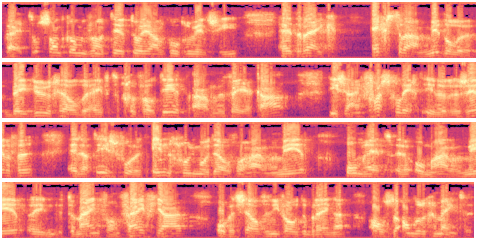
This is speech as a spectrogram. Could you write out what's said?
bij de totstandkoming van de territoriale congruentie het Rijk extra middelen, B-duurgelden, heeft gevoteerd aan de VRK. Die zijn vastgelegd in een reserve. En dat is voor het ingroeimodel voor Haarlemmermeer om, het, eh, om Haarlemmermeer in de termijn van vijf jaar op hetzelfde niveau te brengen als de andere gemeenten.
